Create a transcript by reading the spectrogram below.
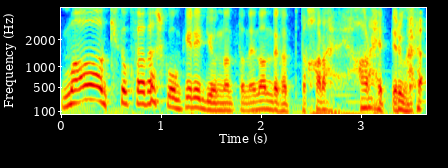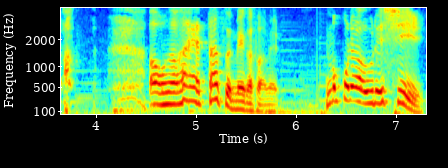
まあ、規則正しく起きれるようになったね。なんでかって言うと腹、腹減ってるから あ、お腹減ったって目が覚める。まあ、これは嬉しい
